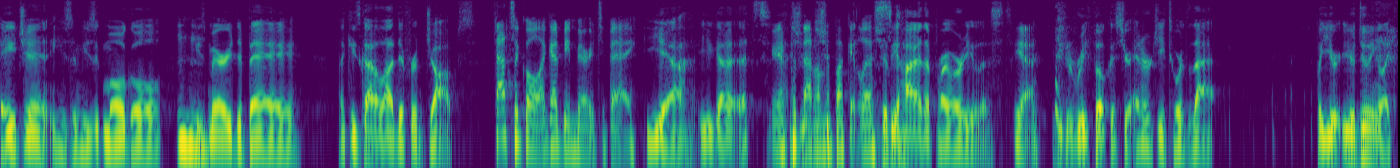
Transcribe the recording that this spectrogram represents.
agent, he's a music mogul, Mm-hmm. he's married to Bey, like he's got a lot of different jobs. That's a goal. I got to be married to Bey. Yeah, you got to. That's Yeah, put that on the bucket list. Should be high on the priority list. Yeah. you can refocus your energy towards that. But you're you're doing like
